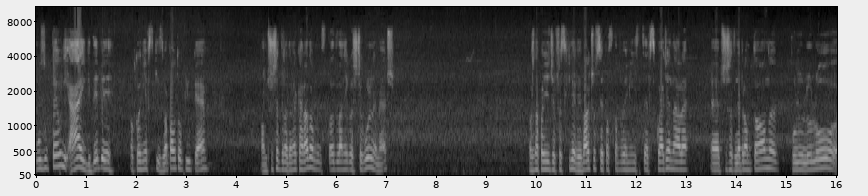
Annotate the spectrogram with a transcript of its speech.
uzupełni, aj, gdyby Okoniewski złapał tą piłkę, on przyszedł z Radomiaka Radom, więc to dla niego szczególny mecz. Można powiedzieć, że przez chwilę wywalczył sobie podstawowe miejsce w składzie, no ale e, przyszedł Lebronton, Pulululu,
